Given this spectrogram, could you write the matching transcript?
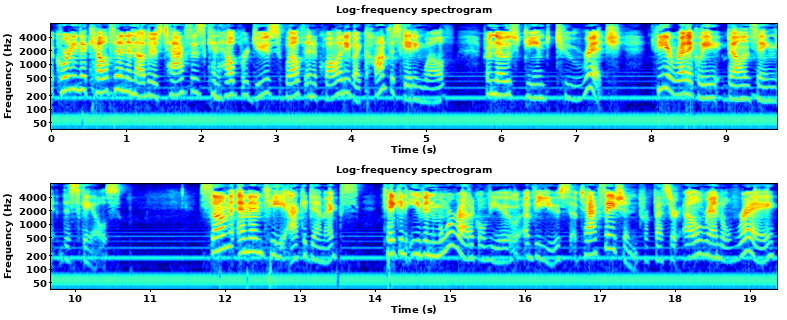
According to Kelton and others, taxes can help reduce wealth inequality by confiscating wealth from those deemed too rich theoretically balancing the scales. Some MMT academics take an even more radical view of the use of taxation. Professor L. Randall Wray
